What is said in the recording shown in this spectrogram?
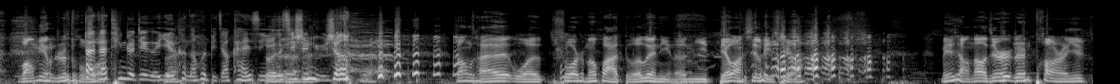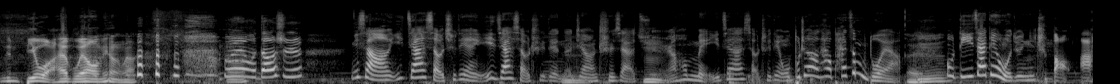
亡命之徒。大家听着这个也可能会比较开心，尤其是女生。刚才我说什么话得罪你了？你别往心里去。没想到今儿真碰上一比我还不要命的。因为我当时。你想一家小吃店一家小吃店的这样吃下去，嗯然后每一家小吃店，我不知道他要拍这么多呀。嗯我第一家店我就已经吃饱了，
